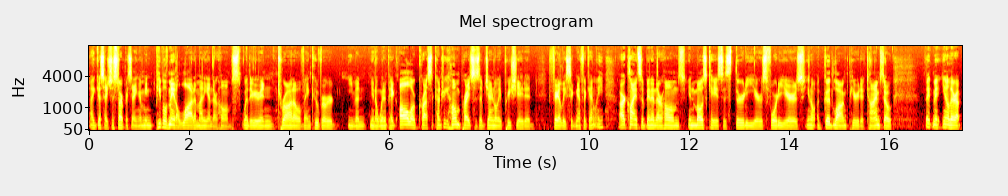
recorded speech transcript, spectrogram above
I guess I should start by saying, I mean, people have made a lot of money in their homes, whether you're in Toronto, Vancouver, even you know Winnipeg, all across the country. Home prices have generally appreciated fairly significantly. Our clients have been in their homes in most cases 30 years, 40 years, you know, a good long period of time. So they've you know they're up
